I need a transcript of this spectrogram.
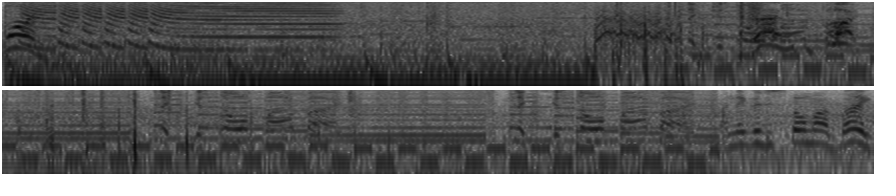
one. Hey, what the fuck? Nigga stole my bike. Nigga stole my bike. my nigga just stole my bike.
